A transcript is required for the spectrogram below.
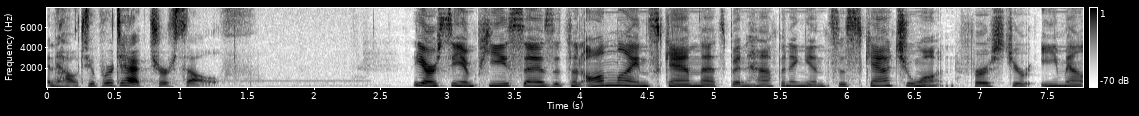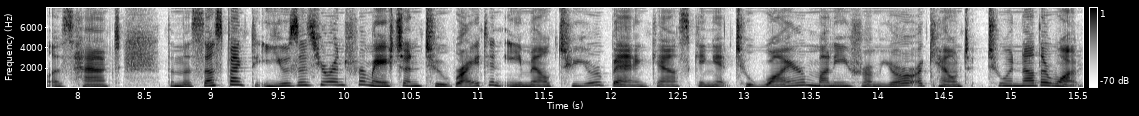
and how to protect yourself. The RCMP says it's an online scam that's been happening in Saskatchewan. First, your email is hacked. Then the suspect uses your information to write an email to your bank asking it to wire money from your account to another one.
